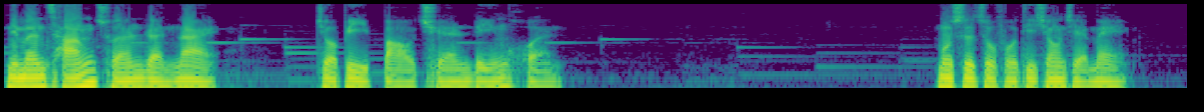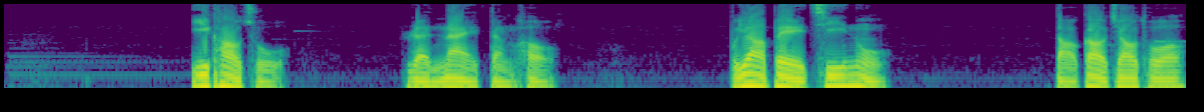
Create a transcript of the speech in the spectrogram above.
你们常存忍耐，就必保全灵魂。牧师祝福弟兄姐妹，依靠主。忍耐等候，不要被激怒。祷告交托，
